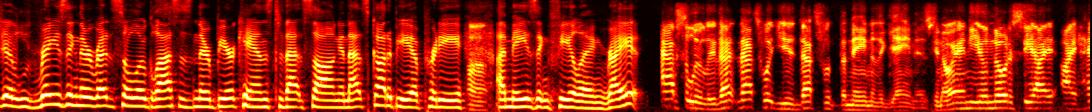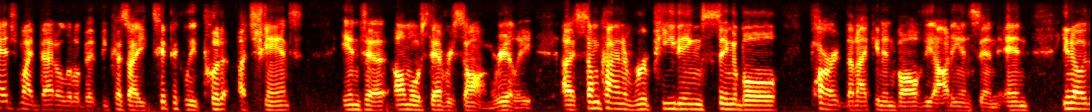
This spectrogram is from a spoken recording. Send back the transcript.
raising their red solo glasses and their beer cans to that song, and that's got to be a pretty Uh. amazing feeling, right? Absolutely. That that's what you that's what the name of the game is, you know. And you'll notice see I I hedge my bet a little bit because I typically put a chant into almost every song, really. Uh, some kind of repeating singable part that I can involve the audience in. And you know,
